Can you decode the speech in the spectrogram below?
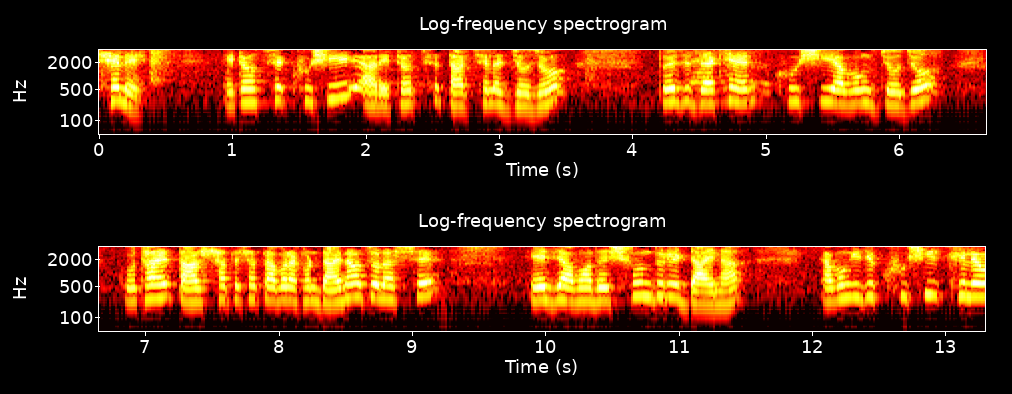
ছেলে। এটা হচ্ছে খুশি আর এটা হচ্ছে তার ছেলে জোজো। তো এই যে দেখেন, খুশি এবং জোজো কোথায়? তার সাথে সাথে আবার এখন ডায়নাও চলে আসছে। এই যে আমাদের সুন্দরী ডায়না এবং এই যে খুশির ছেলেও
